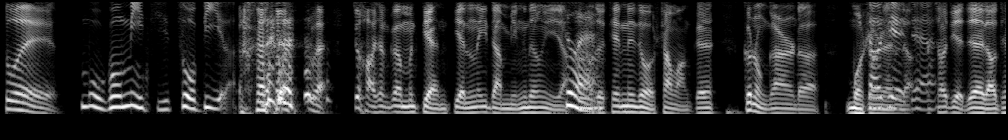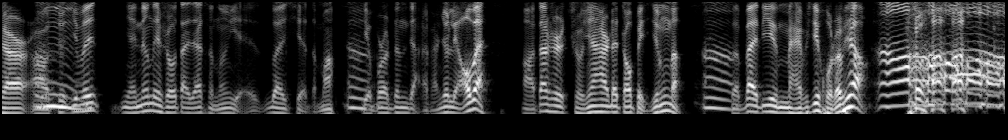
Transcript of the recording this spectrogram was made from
对木工秘籍作弊了。对，就好像给我们点点了一盏明灯一样，对。然后就天天就上网跟各种各样的陌生人聊小姐姐。小姐姐聊天儿啊，嗯。就因为年龄那时候大家可能也乱写的嘛，嗯，也不知道真的假的，反正就聊呗。啊。但是首先还是得找北京的，在嗯。外地买不起火车票，哦，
